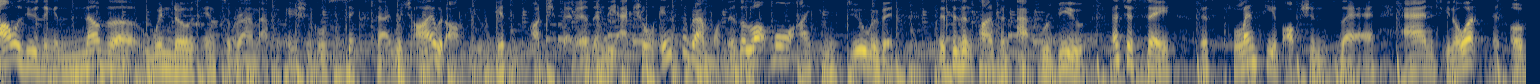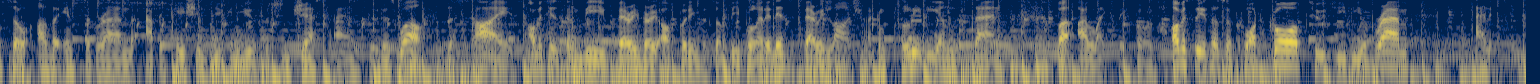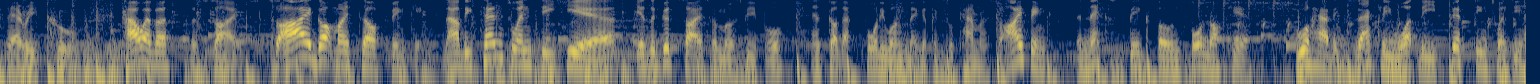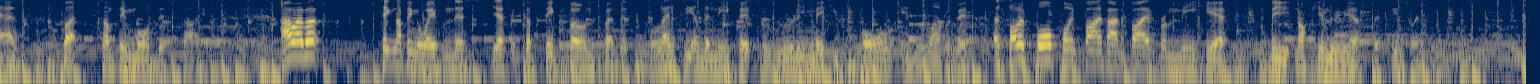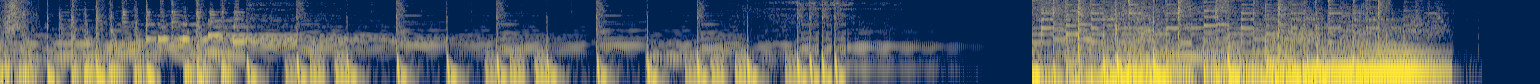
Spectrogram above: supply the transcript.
I was using another Windows Instagram application called 6tag, which I would argue it's much better than the actual Instagram one. There's a lot more I can do with it. This isn't time for an app review. Let's just say there's plenty of options there. And you know what? There's also other Instagram applications you can use which are just as good as well. The size. Obviously, it's going to be very, very off-putting for some people, and it is very large. I completely understand, but I like big phones. Obviously, it's also quad-core, 2 GB of RAM, and it's very cool. However, the size. So I got myself thinking. Now the 1020 here is a good size for most people, and it's got that 41 megapixel camera. So I think the next big phone for Nokia will have exactly what the 1520 has, but something more this size. However, Take nothing away from this. Yes, it's a big phone, but there's plenty underneath it to really make you fall in love with it. A solid 4.5 out of 5 from me here, the Nokia Lumia 1520.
